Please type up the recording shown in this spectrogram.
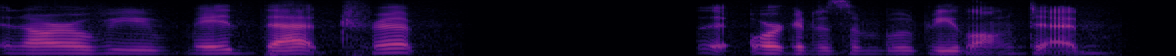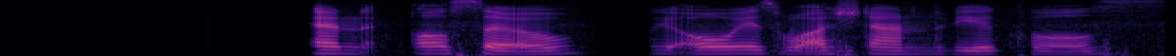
an ROV made that trip, the organism would be long dead. And also, we always wash down the vehicles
